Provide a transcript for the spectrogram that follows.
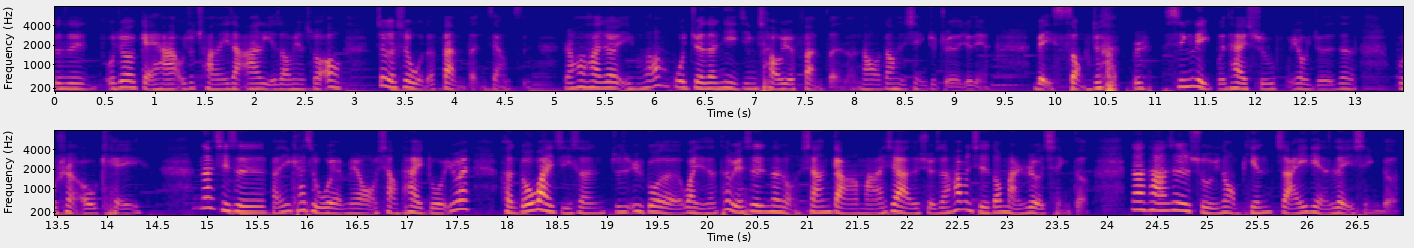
就是我就给他，我就传了一张阿里的照片，说哦。这个是我的范本，这样子，然后他就一副说：“哦，我觉得你已经超越范本了。”然后我当时心里就觉得有点被送，就 不是心里不太舒服，因为我觉得真的不是很 OK。那其实反正一开始我也没有想太多，因为很多外籍生就是遇过的外籍生，特别是那种香港啊、马来西亚的学生，他们其实都蛮热情的。那他是属于那种偏宅一点类型的，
